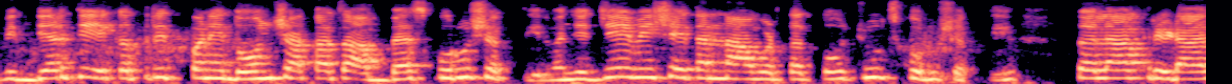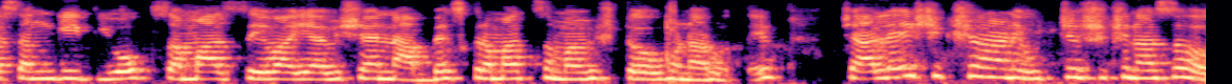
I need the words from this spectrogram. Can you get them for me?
विद्यार्थी एकत्रितपणे दोन शाखाचा अभ्यास करू शकतील. म्हणजे जे विषय त्यांना आवडतात तो चूज करू शकतील. कला क्रीडा संगीत योग समाज सेवा या विषयांना अभ्यासक्रमात समाविष्ट होणार होते. शालेय शिक्षण आणि उच्च शिक्षणासह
